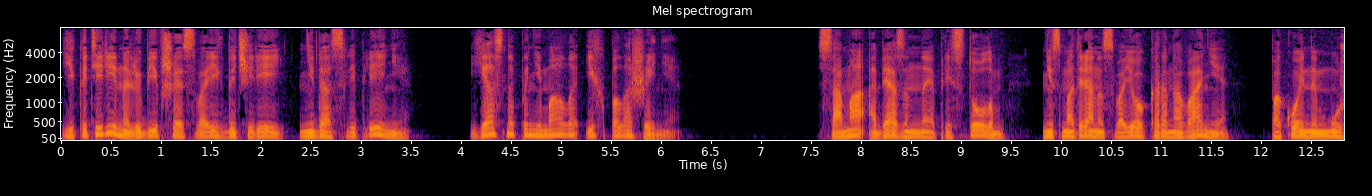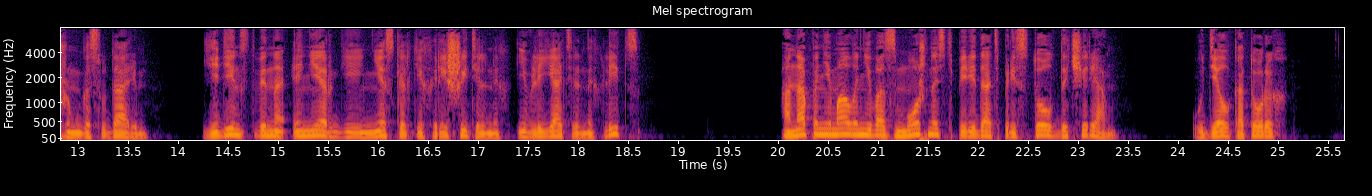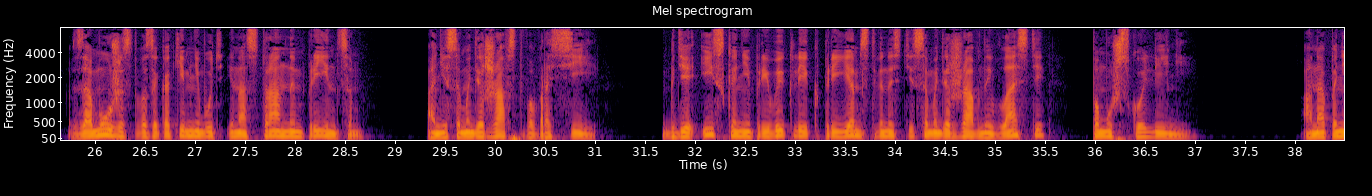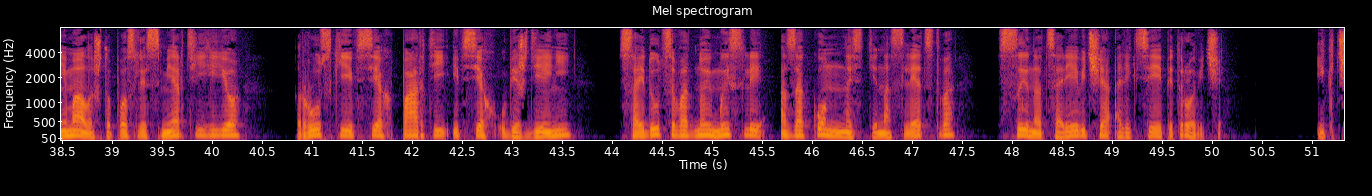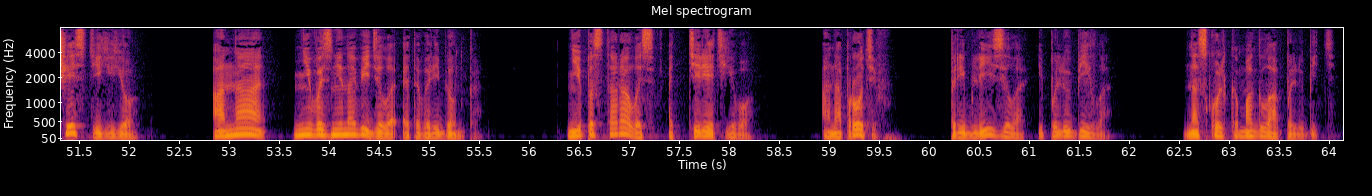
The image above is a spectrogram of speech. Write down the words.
Екатерина, любившая своих дочерей не до ослепления, ясно понимала их положение. Сама обязанная престолом, несмотря на свое коронование, покойным мужем-государем, единственно энергией нескольких решительных и влиятельных лиц, она понимала невозможность передать престол дочерям, удел которых замужество за каким-нибудь иностранным принцем, а не самодержавство в России, где искренне привыкли к преемственности самодержавной власти по мужской линии. Она понимала, что после смерти ее – русские всех партий и всех убеждений сойдутся в одной мысли о законности наследства сына царевича Алексея Петровича. И к чести ее она не возненавидела этого ребенка, не постаралась оттереть его, а напротив, приблизила и полюбила, насколько могла полюбить.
